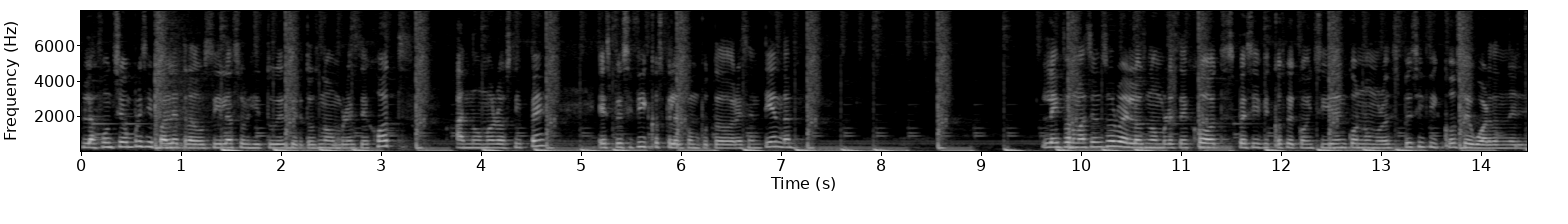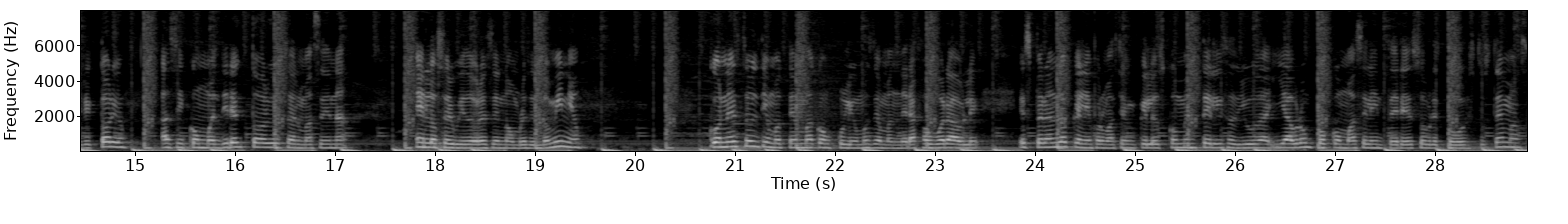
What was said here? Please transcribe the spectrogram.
la función principal de traducir la solicitud de ciertos nombres de hosts a números IP específicos que los computadores entiendan. La información sobre los nombres de hosts específicos que coinciden con números específicos se guarda en el directorio, así como el directorio se almacena en los servidores de nombres del dominio. Con este último tema concluimos de manera favorable, esperando que la información que les comenté les ayude y abra un poco más el interés sobre todos estos temas,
